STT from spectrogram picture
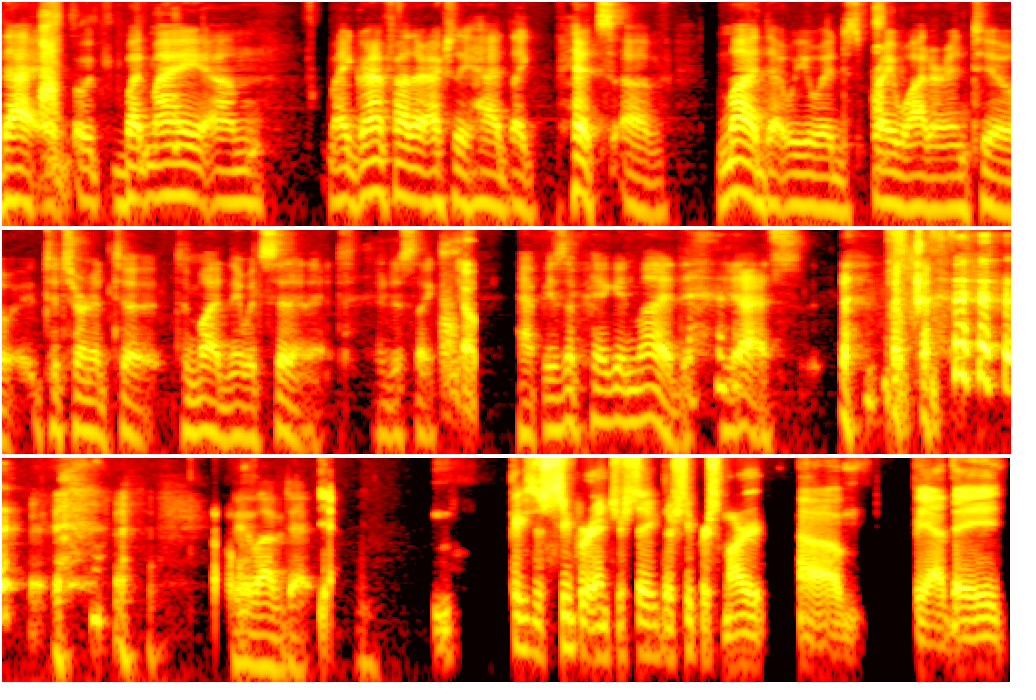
that, but my um, my grandfather actually had like pits of mud that we would spray water into to turn it to, to mud, and they would sit in it. They're just like Yep. happy as a pig in mud. Yes, they loved it. Yeah. Pigs are super interesting. They're super smart. Um, yeah, they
